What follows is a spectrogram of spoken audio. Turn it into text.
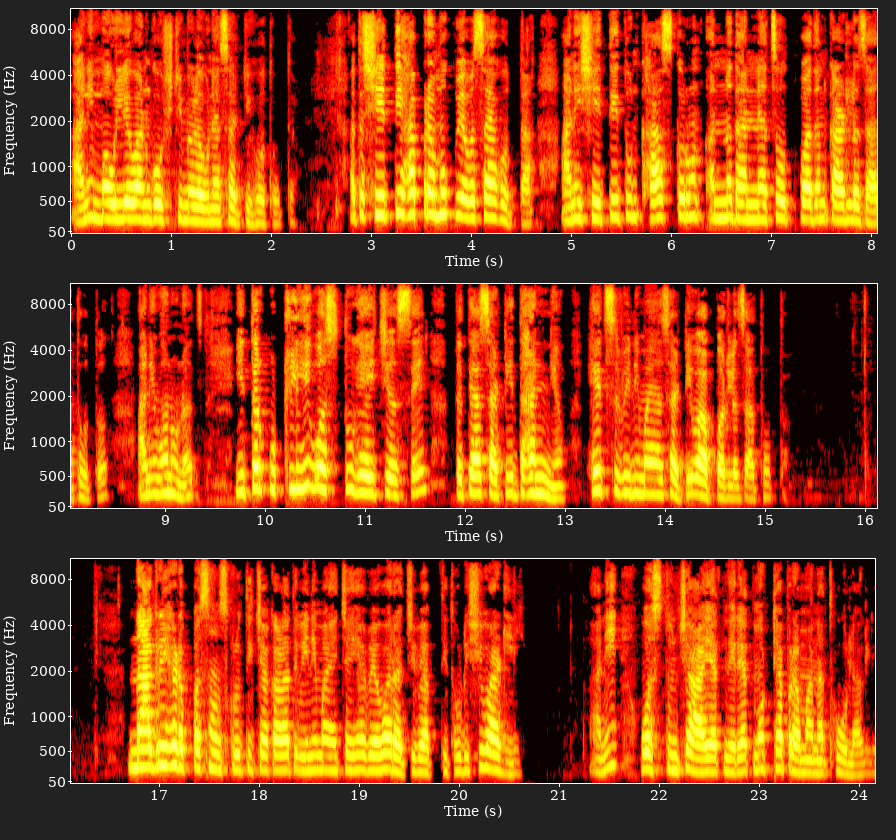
आणि मौल्यवान गोष्टी मिळवण्यासाठी होत होता. आता शेती हा प्रमुख व्यवसाय होता आणि शेतीतून खास करून अन्नधान्याचं उत्पादन काढलं जात होतं. आणि म्हणूनच इतर कुठलीही वस्तू घ्यायची असेल तर त्यासाठी धान्य हेच विनिमयासाठी वापरलं जात होतं. नागरी हडप्पा संस्कृतीच्या काळात विनिमयाच्या ह्या व्यवहाराची व्याप्ती थोडीशी वाढली आणि वस्तूंची आयात निर्यात मोठ्या प्रमाणात होऊ लागली.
